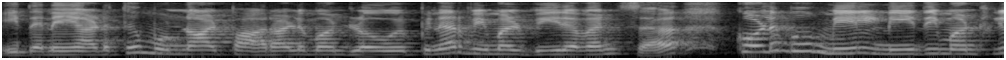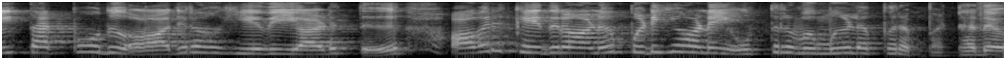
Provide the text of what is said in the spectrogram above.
இதனை அடுத்து முன்னாள் பாராளுமன்ற உறுப்பினர் விமல் வீரவன்ச கொழும்பு மேல் நீதிமன்றில் தற்போது ஆஜராகியதை அடுத்து அவருக்கு எதிரான பிடியாணை உத்தரவு மீள பெறப்பட்டது.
